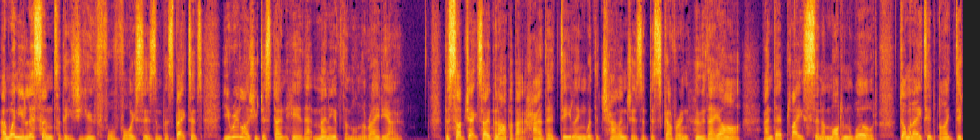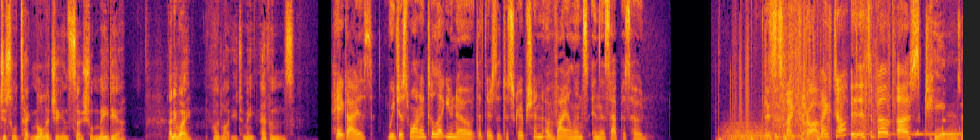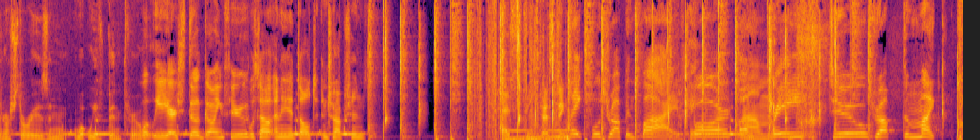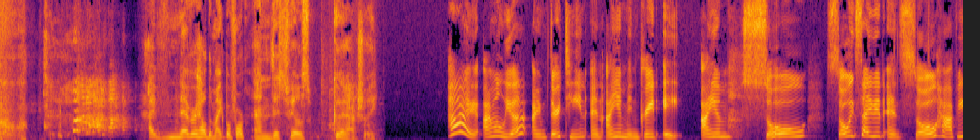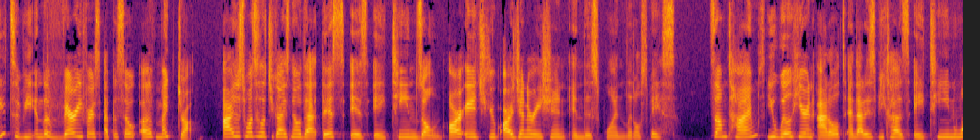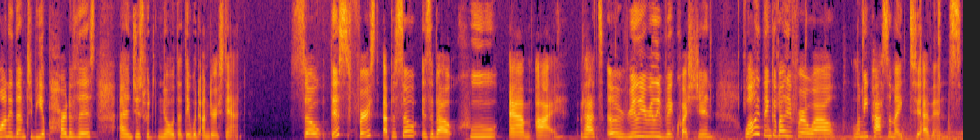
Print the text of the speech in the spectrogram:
And when you listen to these youthful voices and perspectives, you realise you just don't hear that many of them on the radio. The subjects open up about how they're dealing with the challenges of discovering who they are and their place in a modern world dominated by digital technology and social media. Anyway, I'd like you to meet Evans. Hey guys, we just wanted to let you know that there's a description of violence in this episode. This, is Mic Drop. Mic Drop? It's about us teens and our stories and what we've been through. What we are still going through. without any adult interruptions. Testing. Testing. Mike will drop in five, four, um, three, two. Drop the mic. I've never held the mic before, and this feels good actually. Hi, I'm Aaliyah. I'm 13 and I am in grade 8. I am so, so excited and so happy to be in the very first episode of Mic Drop. I just want to let you guys know that this is a teen zone, our age group, our generation in this one little space. Sometimes you will hear an adult, and that is because a teen wanted them to be a part of this and just would know that they would understand. So, this first episode is about who am I? That's a really, really big question. While I think about it for a while, let me pass the mic to Evans.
